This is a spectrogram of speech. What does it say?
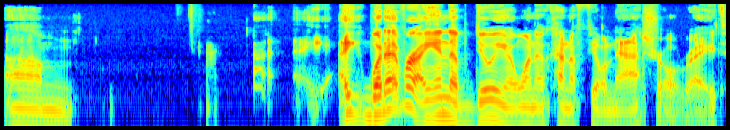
um, I, whatever I end up doing, I want to kind of feel natural, right?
